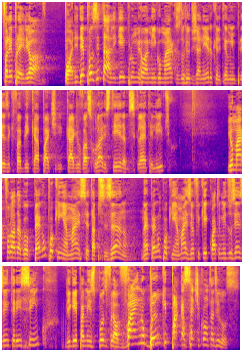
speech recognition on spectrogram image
Falei para ele: Ó, pode depositar. Liguei para o meu amigo Marcos do Rio de Janeiro, que ele tem uma empresa que fabrica a parte cardiovascular, esteira, bicicleta, elíptico. E o Marco falou, Adago, pega um pouquinho a mais, você está precisando, né? Pega um pouquinho a mais. Eu fiquei 4.200, eu entrei 5. Liguei para minha esposa e falei, ó, vai no banco e paga sete contas de luz.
